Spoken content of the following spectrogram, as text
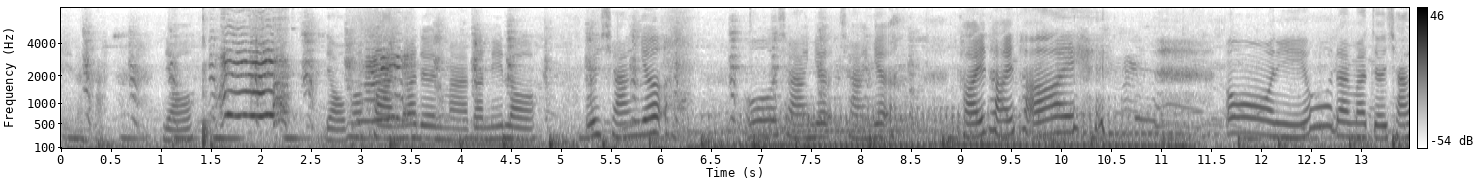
นี่นะคะ เดี๋ยว เดี๋ยวพ่อควายก็เดินมาตอนนี้รออุ้ยช้างเยอะ โอ้ช้างเยอะช้างเยอะ ถอยถอยถอยโอ้นี่โอ้ได้มาเจอช้าง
